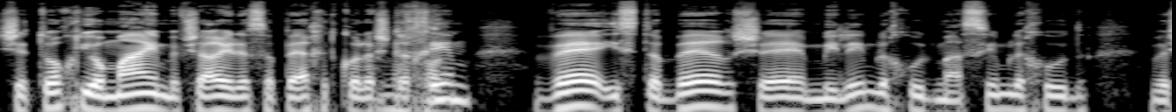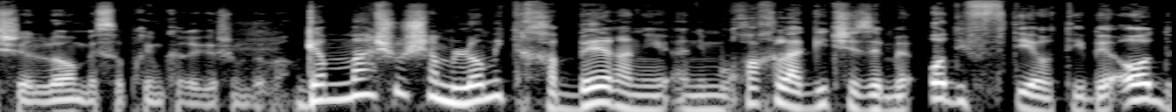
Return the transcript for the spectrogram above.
שתוך יומיים אפשר יהיה לספח את כל השטחים, נכון. והסתבר שמילים לחוד, מעשים לחוד, ושלא מספחים כרגע שום דבר. גם משהו שם לא מתחבר, אני, אני מוכרח להגיד שזה מאוד הפתיע אותי, בעוד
